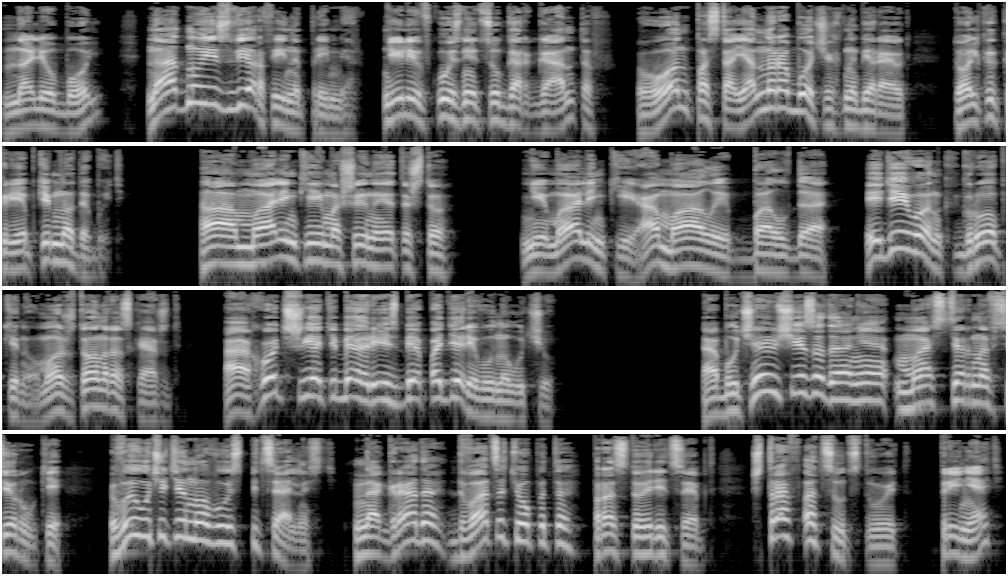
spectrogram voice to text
На любой. На одну из верфей, например. Или в кузницу гаргантов. Вон, постоянно рабочих набирают. Только крепким надо быть. А маленькие машины это что? Не маленькие, а малые, балда. Иди вон к Гробкину, может, он расскажет. А хочешь, я тебя резьбе по дереву научу? Обучающее задание «Мастер на все руки». Выучите новую специальность. Награда – 20 опыта, простой рецепт. Штраф отсутствует. Принять?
